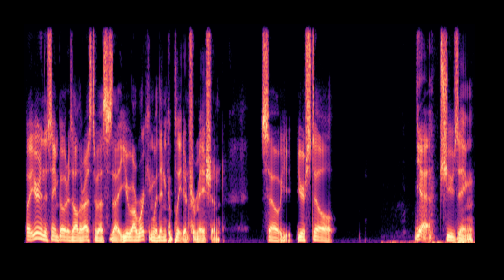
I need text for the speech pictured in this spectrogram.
But you're in the same boat as all the rest of us is that you are working with incomplete information. So you're still yeah choosing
